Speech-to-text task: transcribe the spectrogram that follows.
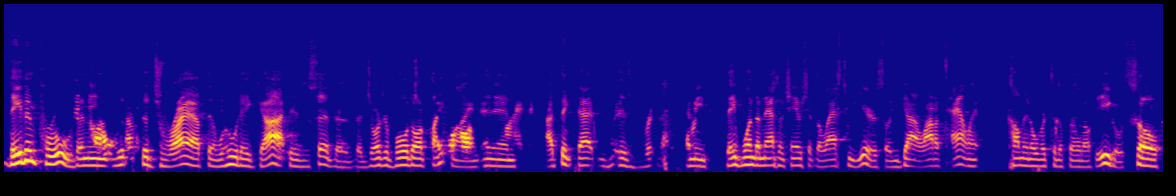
they've improved. I mean, with the draft and who they got, is you said, the the Georgia Bulldog pipeline, and I think that is. I mean, they've won the national championship the last two years, so you got a lot of talent coming over to the Philadelphia Eagles. So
